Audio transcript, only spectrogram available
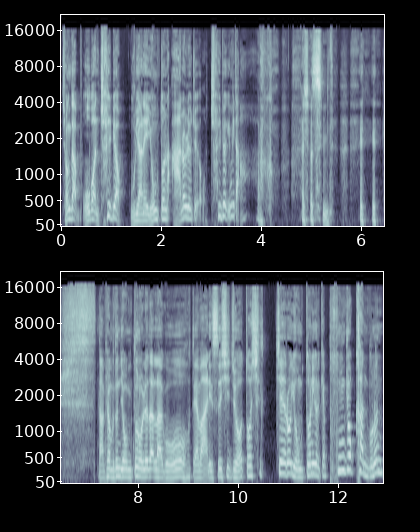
정답 5번 철벽. 우리 안에 용돈 안 올려줘요. 철벽입니다. 라고 하셨습니다. 남편분은 용돈 올려달라고 때 많이 쓰시죠. 또 실제로 용돈이 그렇게 풍족한 분은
